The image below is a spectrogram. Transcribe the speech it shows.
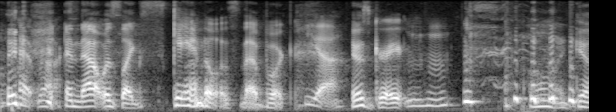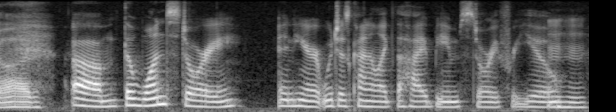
pet rocks. and that was like scandalous that book Yeah. it was great mm-hmm. oh my god Um, the one story in here, which is kind of like the high beam story for you, Mm-hmm.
